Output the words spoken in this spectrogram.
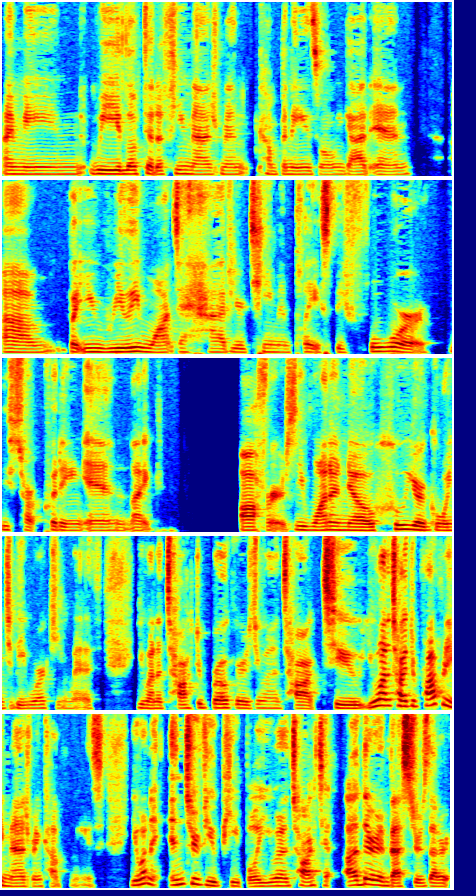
I mean we looked at a few management companies when we got in um, but you really want to have your team in place before you start putting in like offers. You want to know who you're going to be working with. You want to talk to brokers. You want to talk to you want to talk to property management companies. You want to interview people. You want to talk to other investors that are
